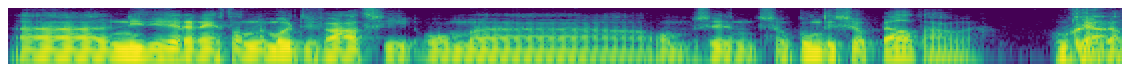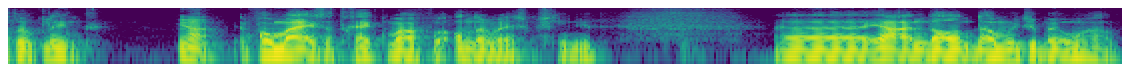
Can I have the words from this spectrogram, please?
Uh, niet iedereen heeft dan de motivatie om, uh, om zijn, zijn conditie op peil te houden. Hoe gek Ja. dat ook klinkt. Ja. Voor mij is dat gek, maar voor andere mensen misschien niet. Uh, ja, en dan, daar moet je mee omgaan.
